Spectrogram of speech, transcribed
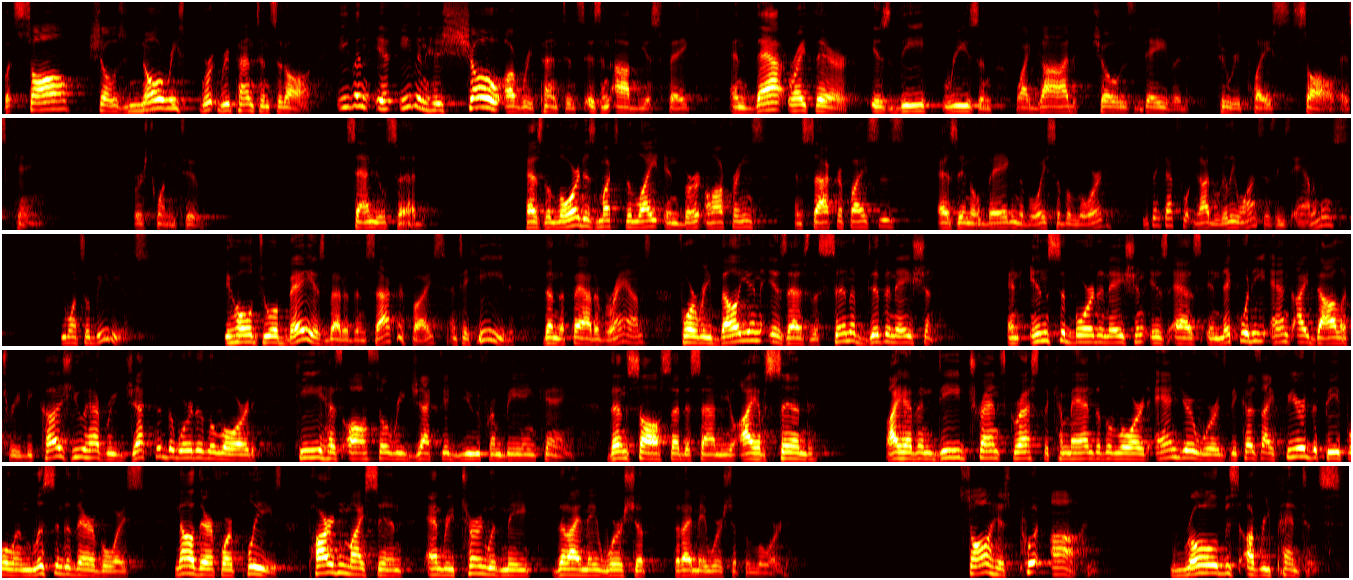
But Saul shows no re- repentance at all. Even, even his show of repentance is an obvious fake, and that right there is the reason why God chose David to replace Saul as king. Verse 22 Samuel said, has the Lord as much delight in burnt offerings and sacrifices as in obeying the voice of the Lord? You think that's what God really wants, is these animals? He wants obedience. Behold, to obey is better than sacrifice, and to heed than the fat of rams. For rebellion is as the sin of divination, and insubordination is as iniquity and idolatry. Because you have rejected the word of the Lord, he has also rejected you from being king. Then Saul said to Samuel, I have sinned. I have indeed transgressed the command of the Lord and your words because I feared the people and listened to their voice. Now, therefore, please pardon my sin and return with me that I may worship, that I may worship the Lord. Saul has put on robes of repentance,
